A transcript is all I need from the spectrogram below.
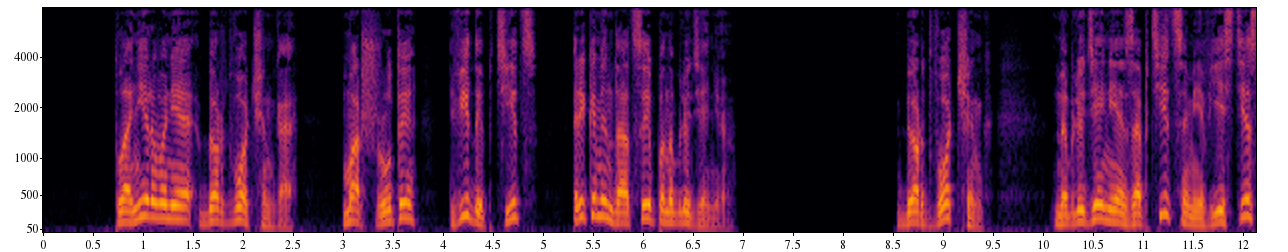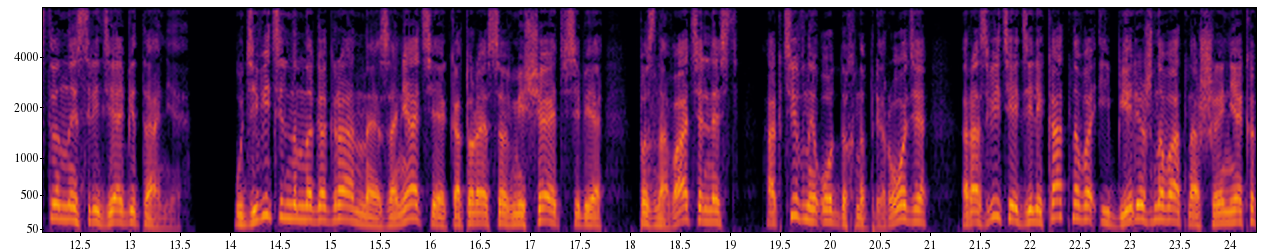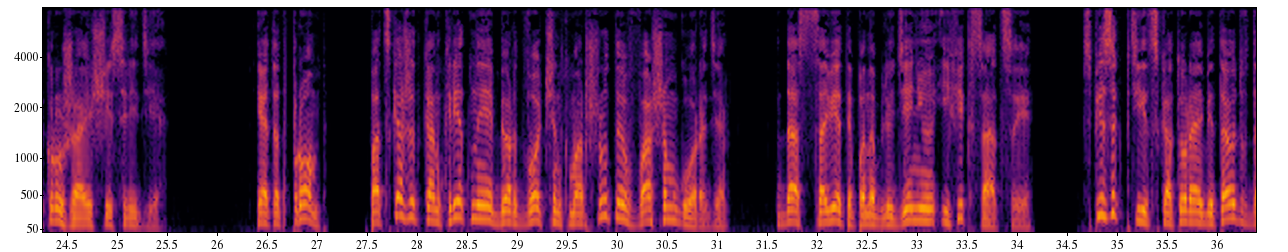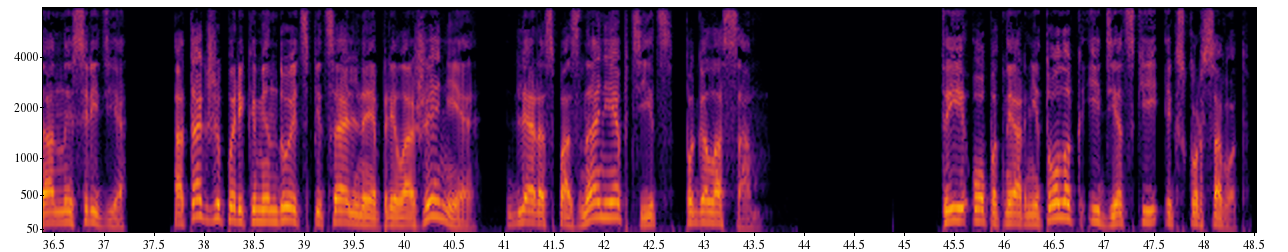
Планирование бёрдвотчинга. Маршруты, виды птиц, рекомендации по наблюдению. Бёрдвотчинг – наблюдение за птицами в естественной среде обитания. Удивительно многогранное занятие, которое совмещает в себе познавательность, активный отдых на природе – развитие деликатного и бережного отношения к окружающей среде. Этот промпт подскажет конкретные бёрдвотчинг маршруты в вашем городе, даст советы по наблюдению и фиксации, список птиц, которые обитают в данной среде, а также порекомендует специальное приложение для распознания птиц по голосам. Ты опытный орнитолог и детский экскурсовод.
